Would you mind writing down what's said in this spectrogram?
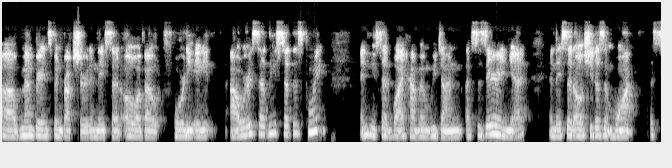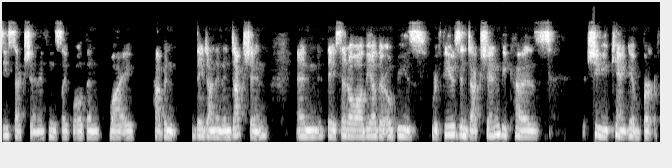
uh, membranes been ruptured? And they said, oh, about 48 hours at least at this point. And he said, why haven't we done a cesarean yet? And they said, oh, she doesn't want a C section. And he's like, well, then why haven't they done an induction? And they said, oh, all the other OBs refuse induction because she can't give birth,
